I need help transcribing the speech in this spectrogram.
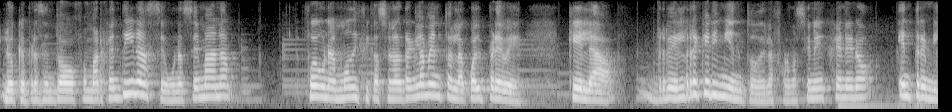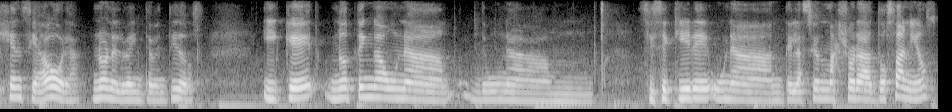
Lo que presentó FOMA Argentina hace una semana fue una modificación al reglamento en la cual prevé que la, el requerimiento de la formación en género entre en vigencia ahora, no en el 2022 y que no tenga una, mm, si se quiere, una antelación mayor a dos años,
